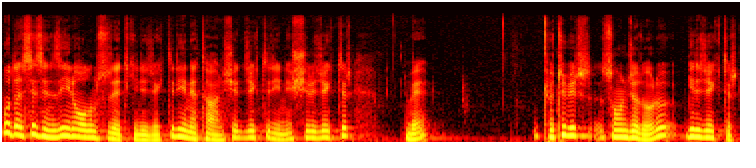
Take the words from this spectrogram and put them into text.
bu da sesinizi yine olumsuz etkileyecektir. Yine tahriş edecektir, yine şişirecektir ve kötü bir sonuca doğru gidecektir.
